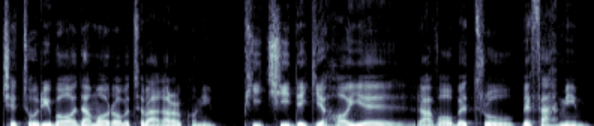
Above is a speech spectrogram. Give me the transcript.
چطوری با آدما رابطه برقرار کنیم پیچیدگی های روابط رو بفهمیم.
